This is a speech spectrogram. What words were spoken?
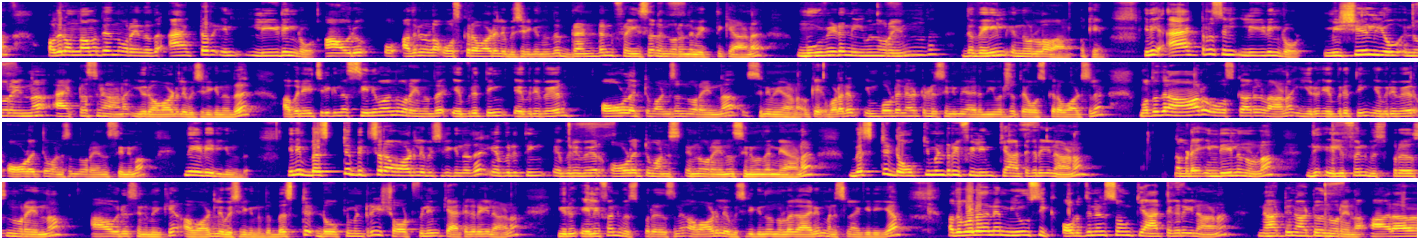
അതിൽ ഒന്നാമത്തേന്ന് പറയുന്നത് ആക്ടർ ഇൻ ലീഡിംഗ് റോൾ ആ ഒരു അതിനുള്ള ഓസ്കർ അവാർഡ് ലഭിച്ചിരിക്കുന്നത് ബ്രണ്ടൻ ഫ്രേസർ എന്ന് പറയുന്ന വ്യക്തിക്കാണ്. മൂവിയുടെ നെയിം എന്ന് പറയുന്നത് ദ വെയിൽ എന്നുള്ളതാണ്. ഓക്കെ ഇനി actress in leading role Michelle Yeoh എന്ന് പറയുന്ന ആക്ട്രസിനാണ് ഈ ഒരു അവാർഡ് ലഭിച്ചിരിക്കുന്നത്. അഭിനയിച്ചിരിക്കുന്ന സിനിമ എന്ന് പറയുന്നത് everything everywhere all at once എന്ന് പറയുന്ന സിനിമയാണ്. ഓക്കെ വളരെ ഇമ്പോർട്ടന്റ് ആയിട്ടൊരു സിനിമയായിരുന്നു ഈ വർഷത്തെ ഓസ്കർ അവാർഡ്സിൽ മൊത്തത്തിൽ ആറ് ഓസ്കാറുകളാണ് ഈ ഒരു everything everywhere all at once എന്ന് പറയുന്ന സിനിമ നേടിയിരിക്കുന്നത്. ഇനി ബെസ്റ്റ് പിക്ചർ അവാർഡ് ലഭിച്ചിരിക്കുന്നത് everything everywhere all at once എന്ന് പറയുന്ന സിനിമ തന്നെയാണ്. ബെസ്റ്റ് ഡോക്യുമെന്ററി ഫിലിം കാറ്റഗറിയിലാണ് നമ്മുടെ ഇന്ത്യയിൽ നിന്നുള്ള ദി എലിഫന്റ് വിസ്പ്രേഴ്സ് എന്ന് പറയുന്ന ആ ഒരു സിനിമയ്ക്ക് അവാർഡ് ലഭിച്ചിരിക്കുന്നത്. ബെസ്റ്റ് ഡോക്യുമെന്ററി ഷോർട്ട് ഫിലിം കാറ്റഗറിയിലാണ് ഈ ഒരു എലിഫന്റ് വിസ്പറേഴ്സിന് അവാർഡ് ലഭിച്ചിരിക്കുന്നു എന്നുള്ള കാര്യം മനസ്സിലാക്കിയിരിക്കുക അതുപോലെ തന്നെ മ്യൂസിക് ഒറിജിനൽ സോങ് കാറ്റഗറിയിലാണ് നാട്ടു നാട്ടു എന്ന് പറയുന്ന ആർ ആർ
